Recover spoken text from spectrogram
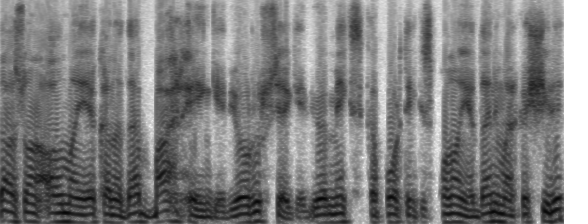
Daha sonra Almanya, Kanada, Bahreyn geliyor, Rusya geliyor, Meksika, Portekiz, Polonya, Danimarka, Şili.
